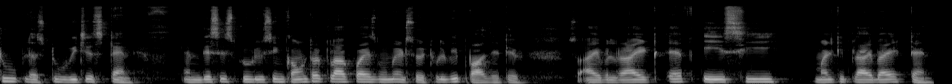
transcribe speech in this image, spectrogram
2 plus 2 which is 10 and this is producing counterclockwise movement so it will be positive. So i will write fac multiply by 10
